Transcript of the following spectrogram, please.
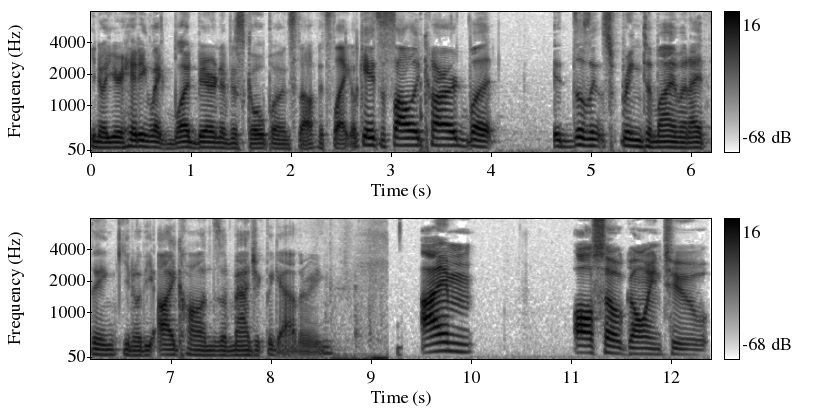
you know you're hitting like Blood Baron and Vizkopa and stuff. It's like okay, it's a solid card, but it doesn't spring to mind when I think you know the icons of Magic the Gathering. I'm also going to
